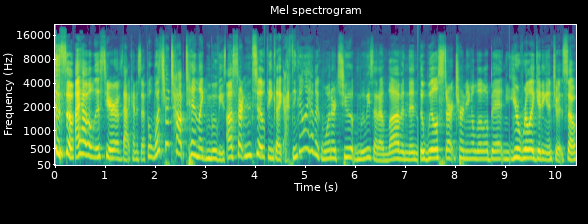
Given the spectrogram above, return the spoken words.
so I have a list here of that kind of stuff. But what's your top 10 like movies? I was starting to think like I think I only have like one or two movies that I love and then the wheels start turning a little bit and you're really getting into it. So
